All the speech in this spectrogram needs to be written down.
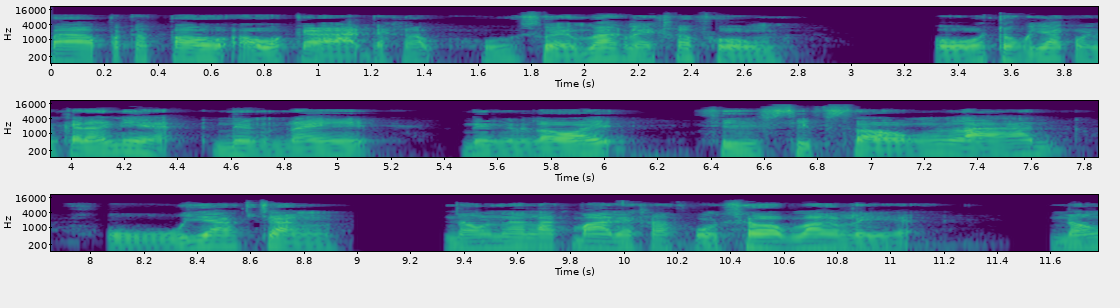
ปลาปลากระเป้าอวกาศนะครับโหสวยมากเลยครับผมโหตกยากเหมือนกันนะเนี่ยหนึ่งในหนึ่งร้อยสี่สิบสองล้านโหยากจัง น้องน่ารักมากเลยครับ ผมชอบมากเลยน้อง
